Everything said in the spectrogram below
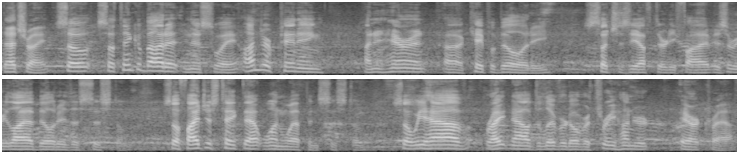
That's right. So, so think about it in this way. Underpinning an inherent uh, capability, such as the F-35, is the reliability of the system. So if I just take that one weapon system, so we have right now delivered over 300 aircraft,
